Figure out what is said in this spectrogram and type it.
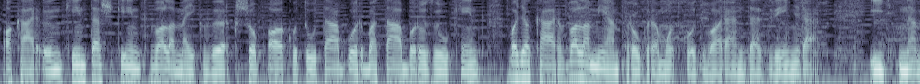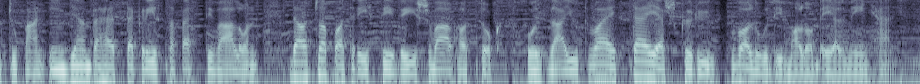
akár önkéntesként, valamelyik workshop alkotótáborba táborozóként, vagy akár valamilyen programot hozva a rendezvényre. Így nem csupán ingyen vehettek részt a fesztiválon, de a csapat részévé is válhattok, hozzájutva egy teljes körű, valódi malom élményhez.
